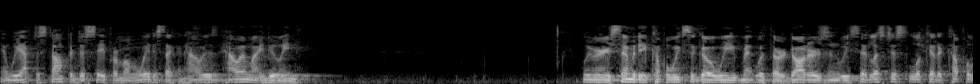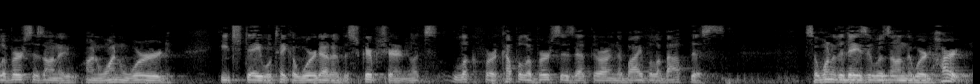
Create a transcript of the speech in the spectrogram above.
and we have to stop and just say for a moment, wait a second, how is how am I doing? We were in Yosemite a couple weeks ago, we met with our daughters and we said, let's just look at a couple of verses on a, on one word each day. We'll take a word out of the scripture and let's look for a couple of verses that there are in the Bible about this. So one of the days it was on the word heart.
